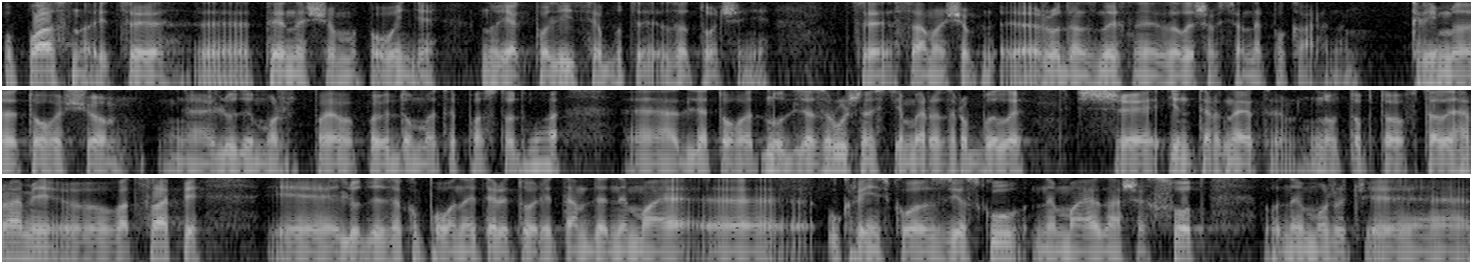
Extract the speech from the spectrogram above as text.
опасно, і це е, те, на що ми повинні, ну як поліція, бути заточені. Це саме, щоб жоден з них не залишився непокараним. Крім е, того, що е, люди можуть повідомити по 102, е, для того, ну для зручності ми розробили ще інтернет. Ну тобто в Телеграмі, в е, люди з окупованої території, там, де немає е, українського зв'язку, немає наших сот, вони можуть е,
